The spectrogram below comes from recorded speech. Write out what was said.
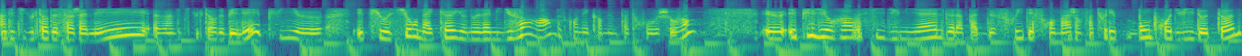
un viticulteur de Saint-Janet, un viticulteur de Bélé, et puis et puis aussi on accueille nos amis du Var, hein, parce qu'on n'est quand même pas trop chauvin. Euh, et puis il y aura aussi du miel, de la pâte de fruits, des fromages, enfin tous les bons produits d'automne.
